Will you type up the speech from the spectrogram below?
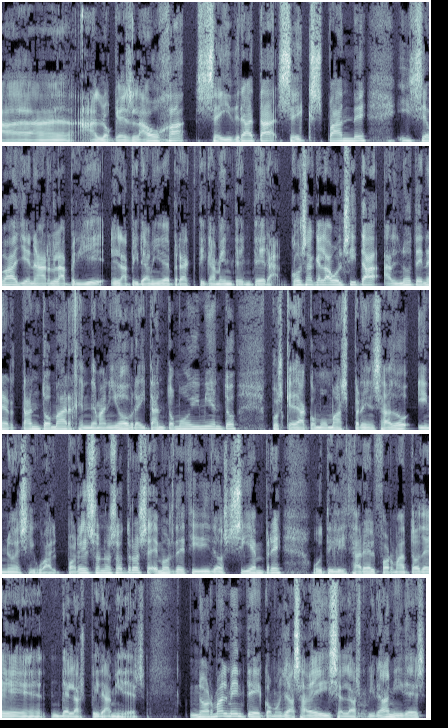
a, lo que es la hoja, se hidrata, se expande y se va a llenar la, pirámide prácticamente entera. Cosa que la bolsita, al no tener tanto margen de maniobra y tanto movimiento, pues queda como más prensado y no es igual. Por eso nosotros hemos decidido siempre utilizar el formato de las pirámides. Normalmente, como ya sabéis, en las pirámides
